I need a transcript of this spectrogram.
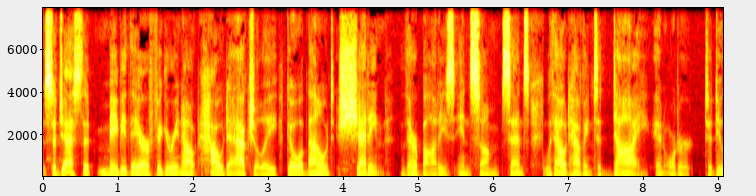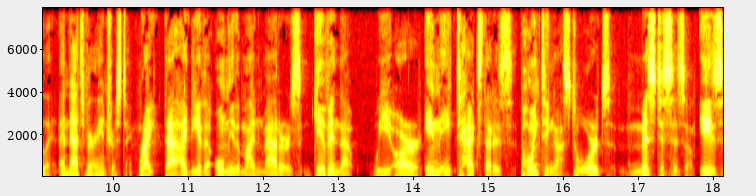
suggests that maybe they are figuring out how to actually go about shedding their bodies in some sense without having to die in order to do it. And that's very interesting. Right. That idea that only the mind matters, given that we are in a text that is pointing us towards mysticism, is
